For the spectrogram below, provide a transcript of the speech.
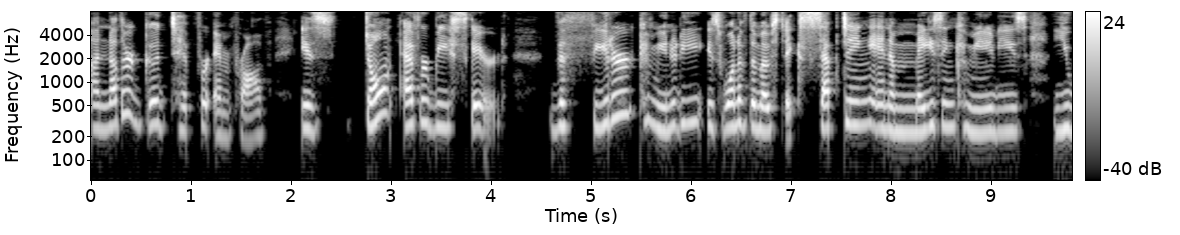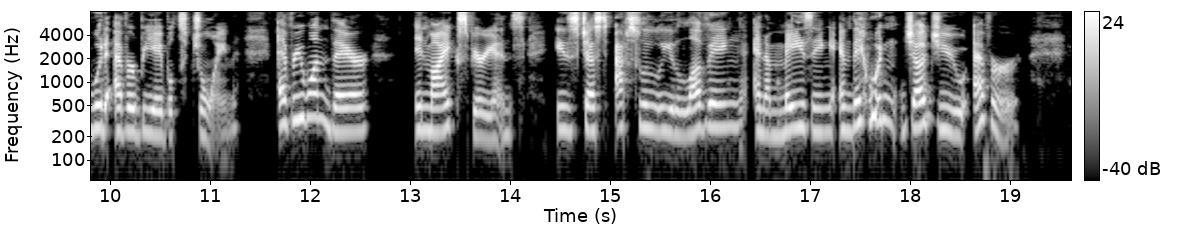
Another good tip for improv is don't ever be scared. The theater community is one of the most accepting and amazing communities you would ever be able to join. Everyone there, in my experience, is just absolutely loving and amazing, and they wouldn't judge you ever.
